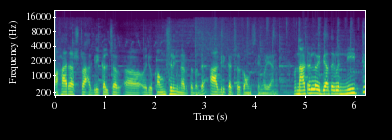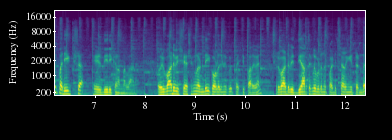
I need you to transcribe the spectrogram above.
മഹാരാഷ്ട്ര അഗ്രികൾച്ചർ ഒരു കൗൺസിലിംഗ് നടത്തുന്നുണ്ട്. ആ അഗ്രികൾച്ചർ കൗൺസിലിംഗ് വഴിയാണ്. അപ്പോൾ നാട്ടിലുള്ള വിദ്യാർത്ഥികൾ നീറ്റ് പരീക്ഷ എഴുതിയിരിക്കണം എന്നുള്ളതാണ്. ഒരുപാട് വിശേഷങ്ങളുണ്ട് ഈ കോളേജിനെ പറ്റി പറയാൻ ഒരുപാട് വിദ്യാർത്ഥികൾ ഇവിടുന്ന് പഠിച്ചിറങ്ങിയിട്ടുണ്ട്.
